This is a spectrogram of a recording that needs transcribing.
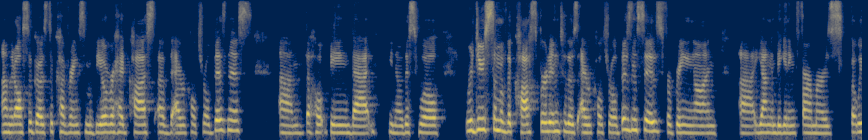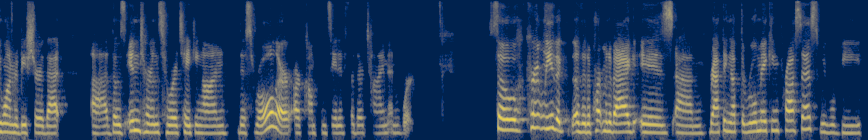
Um, it also goes to covering some of the overhead costs of the agricultural business, um, the hope being that you know this will reduce some of the cost burden to those agricultural businesses for bringing on uh, young and beginning farmers, but we wanted to be sure that uh, those interns who are taking on this role are, are compensated for their time and work. So currently the, the Department of Ag is um, wrapping up the rulemaking process. We will be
